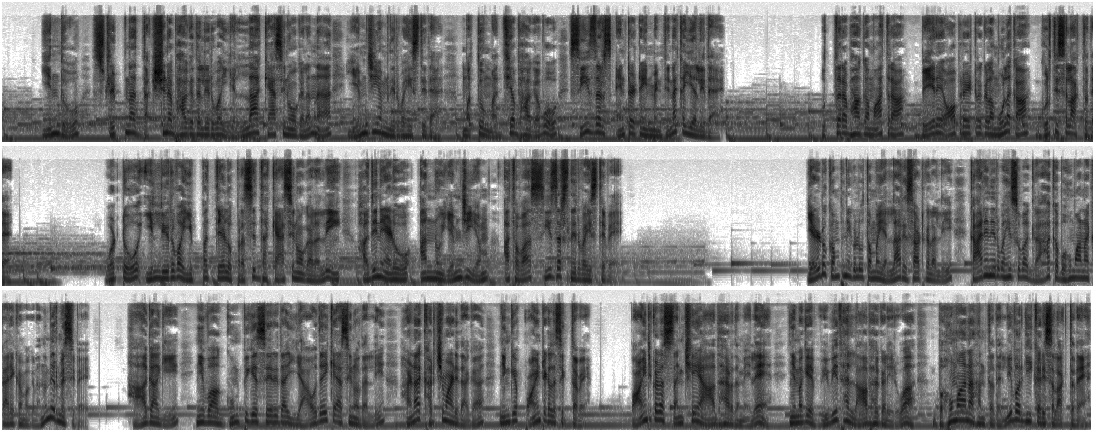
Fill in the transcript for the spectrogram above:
ಇಂದು ಸ್ಟ್ರಿಪ್ನ ದಕ್ಷಿಣ ಭಾಗದಲ್ಲಿರುವ ಎಲ್ಲಾ ಕ್ಯಾಸಿನೋಗಳನ್ನ ಎಂಜಿಎಂ ನಿರ್ವಹಿಸುತ್ತಿದೆ ಮತ್ತು ಮಧ್ಯಭಾಗವು ಸೀಸರ್ಸ್ ಎಂಟರ್ಟೈನ್ಮೆಂಟಿನ ಕೈಯಲ್ಲಿದೆ. ಉತ್ತರ ಭಾಗ ಮಾತ್ರ ಬೇರೆ ಆಪರೇಟರ್ಗಳ ಮೂಲಕ ಗುರುತಿಸಲಾಗ್ತದೆ. ಒಟ್ಟು ಇಲ್ಲಿರುವ ಇಪ್ಪತ್ತೇಳು ಪ್ರಸಿದ್ಧ ಕ್ಯಾಸಿನೋಗಳಲ್ಲಿ ಹದಿನೇಳು ಅನ್ನು ಎಂಜಿಎಂ ಅಥವಾ ಸೀಸರ್ಸ್ ನಿರ್ವಹಿಸುತ್ತಿವೆ ಎರಡು ಕಂಪನಿಗಳು ತಮ್ಮ ಎಲ್ಲಾ ರಿಸಾರ್ಟ್ಗಳಲ್ಲಿ ಕಾರ್ಯನಿರ್ವಹಿಸುವ ಗ್ರಾಹಕ ಬಹುಮಾನ ಕಾರ್ಯಕ್ರಮಗಳನ್ನು ನಿರ್ಮಿಸಿವೆ. ಹಾಗಾಗಿ ನೀವು ಆ ಗುಂಪಿಗೆ ಸೇರಿದ ಯಾವುದೇ ಕ್ಯಾಸಿನೋದಲ್ಲಿ ಹಣ ಖರ್ಚು ಮಾಡಿದಾಗ ನಿಮಗೆ ಪಾಯಿಂಟ್ಗಳು ಸಿಗ್ತವೆ. ಪಾಯಿಂಟ್ಗಳ ಸಂಖ್ಯೆಯ ಆಧಾರದ ಮೇಲೆ ನಿಮಗೆ ವಿವಿಧ ಲಾಭಗಳಿರುವ ಬಹುಮಾನ ಹಂತದಲ್ಲಿ ವರ್ಗೀಕರಿಸಲಾಗ್ತದೆ.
